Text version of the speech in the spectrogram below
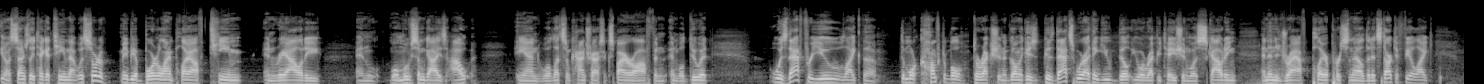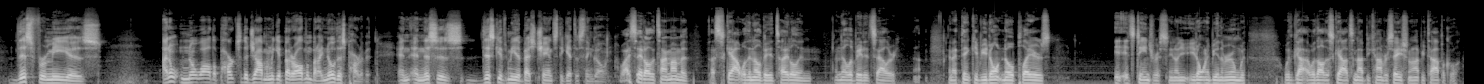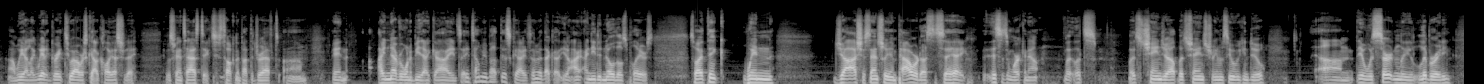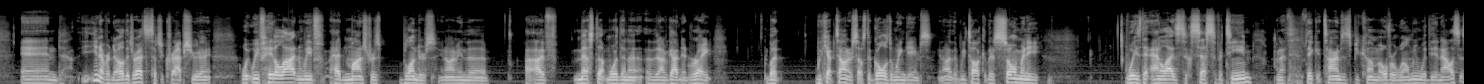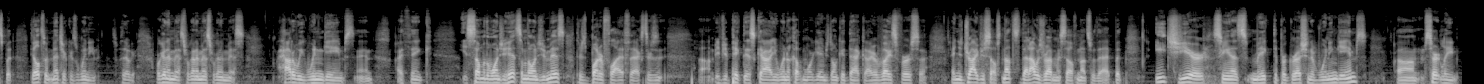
you know, essentially take a team that was sort of maybe a borderline playoff team in reality, and we'll move some guys out, and we'll let some contracts expire off, and, and we'll do it – was that for you like the the more comfortable direction of going? Because because that's where I think you built your reputation was scouting and then the draft player personnel. Did it start to feel like this for me is I don't know all the parts of the job I'm going to get better all of them but I know this part of it and and this is this gives me the best chance to get this thing going well I say it all the time I'm a, a scout with an elevated title and an elevated salary and I think if you don't know players it, it's dangerous you know you, you don't want to be in the room with with with all the scouts and not be conversational, not be topical. Uh, we had like we had a great two hour scout call yesterday. It was fantastic, just talking about the draft. Um, and I never want to be that guy and say, hey, "Tell me about this guy. Tell me about that guy." You know, I, I need to know those players. So I think when Josh essentially empowered us to say, "Hey, this isn't working out. Let, us let's change up. Let's change stream. Let's see what we can do." Um, it was certainly liberating, and you never know. The draft's such a crapshoot. I mean, we, have hit a lot, and we've had monstrous blunders. You know, I mean, the I've messed up more than a, than I've gotten it right, but we kept telling ourselves the goal is to win games. You know, we talk. There's so many ways to analyze success of a team, and I th- think at times it's become overwhelming with the analysis. But the ultimate metric is winning. So okay, we're gonna miss. We're gonna miss. We're gonna miss. How do we win games? And I think some of the ones you hit, some of the ones you miss. There's butterfly effects. There's um, if you pick this guy, you win a couple more games. You don't get that guy, or vice versa. And you drive yourself nuts. That I was driving myself nuts with that. But each year, seeing us make the progression of winning games um, certainly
